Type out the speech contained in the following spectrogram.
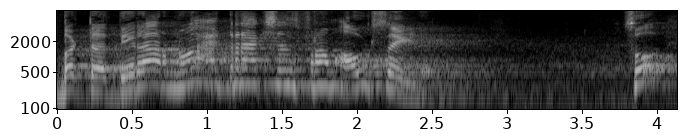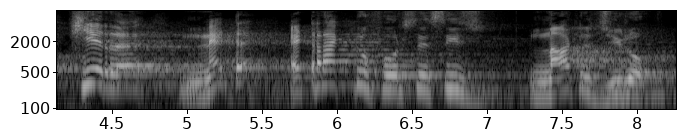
but uh, there are no attractions from outside. So here uh, net attractive forces is not zero.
